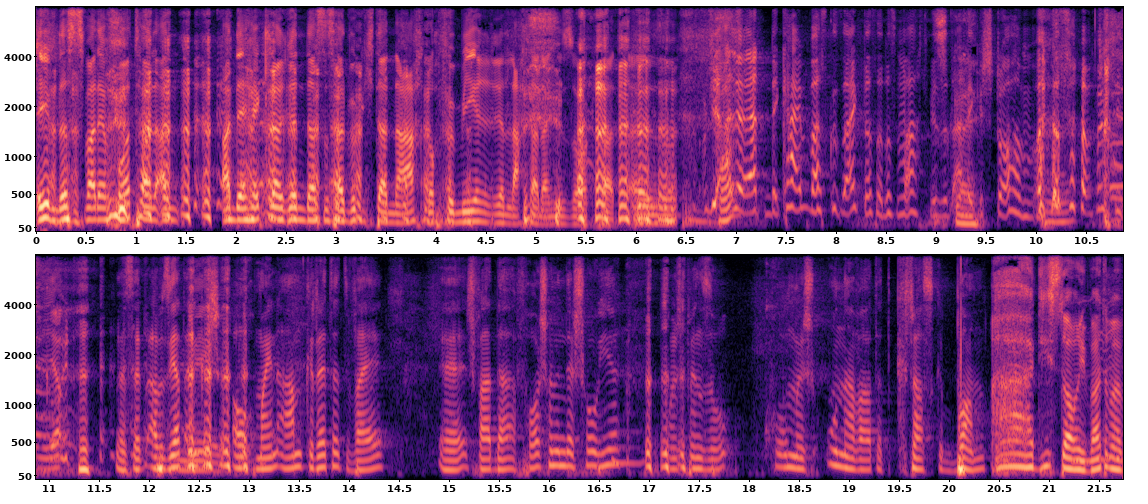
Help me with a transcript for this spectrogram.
eben, das war der Vorteil an, an der Hecklerin, dass es halt wirklich danach noch für mehrere Lacher dann gesorgt hat. Also, Wir alle hatten keinem was gesagt, dass er das macht. Wir sind alle gestorben. Das war wirklich ja. gut. Deshalb, aber sie hat eigentlich auch meinen Abend gerettet, weil äh, ich war davor schon in der Show hier und ich bin so komisch, unerwartet krass gebombt. Ah, die Story. Warte mal,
